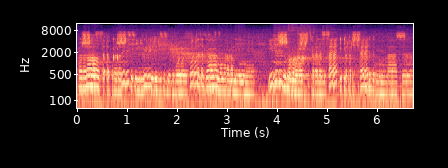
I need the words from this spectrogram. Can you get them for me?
Пожалуйста, покажите и выберите любое фото для ознакомления, или же вы можете пролистать и прочитать документацию.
